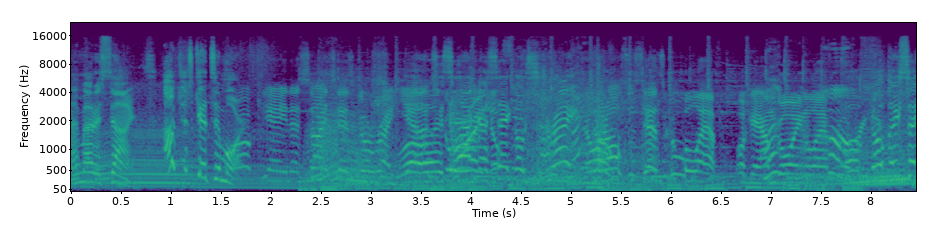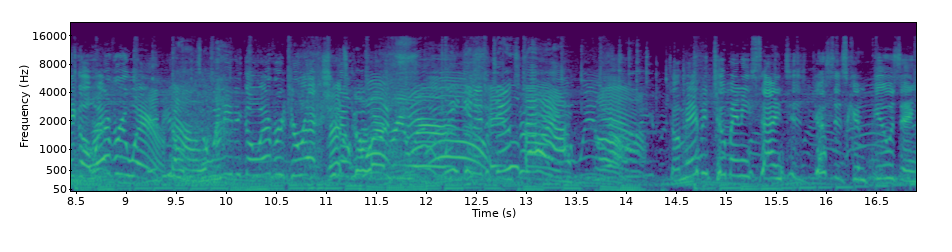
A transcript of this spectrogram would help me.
I'm out of signs. I'll just get some more. Okay, the sign says go right. Well, yeah, let's it's go like right. I No, say, go straight. no, it also says go left. Okay, I'm What? going left Huh. over. No, they say go everywhere. No. So we need to go every direction Let's at go once. everywhere. How are we gonna do same that? time. Yeah. So maybe too many signs is just as confusing.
